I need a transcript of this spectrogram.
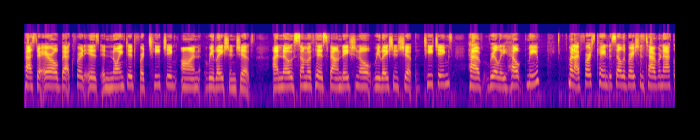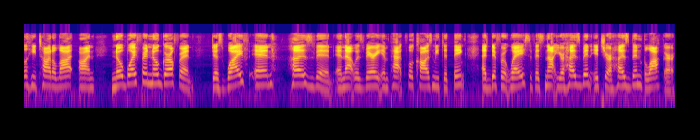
Pastor Errol Beckford is anointed for teaching on relationships. I know some of his foundational relationship teachings have really helped me. When I first came to Celebration Tabernacle, he taught a lot on no boyfriend, no girlfriend, just wife and husband. And that was very impactful, caused me to think a different way. So if it's not your husband, it's your husband blocker.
